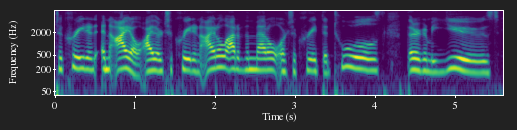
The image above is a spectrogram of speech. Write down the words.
to create an idol, either to create an idol out of the metal or to create the tools that are going to be used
